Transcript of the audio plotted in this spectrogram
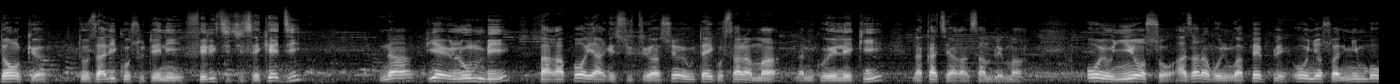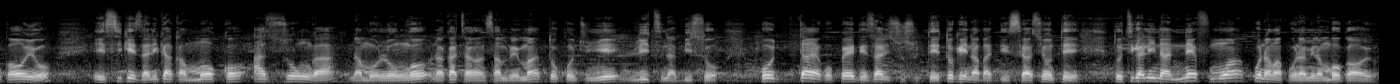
Donc tozali kosoutenir félix tshisekedi na pierre lumbi par rapport ya restructuration eutaki kosalama na mikolo eleki na kati ya rassemblement. Oyo nyonso aza na bolingo peuple oyo nyonso alingi mboka oyo esika ezali kaka moko azonga na molongo na kati rassemblement to continue lutte na biso mpo temps ya koperdre eza lisusu te tokende na badistraction te totikali na 9 mois mpo na maponami na mboka oyo.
